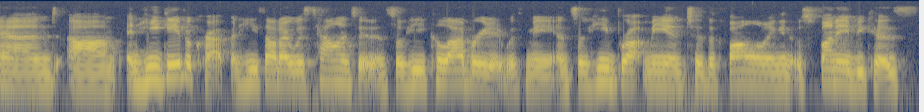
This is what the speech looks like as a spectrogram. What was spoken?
And um, and he gave a crap and he thought i was talented. And so he collaborated with me and so he brought me into the following. And it was funny because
